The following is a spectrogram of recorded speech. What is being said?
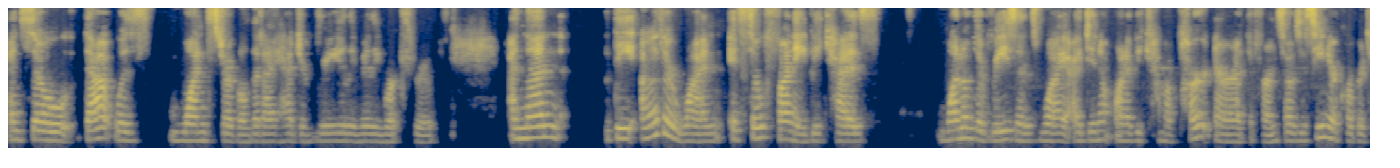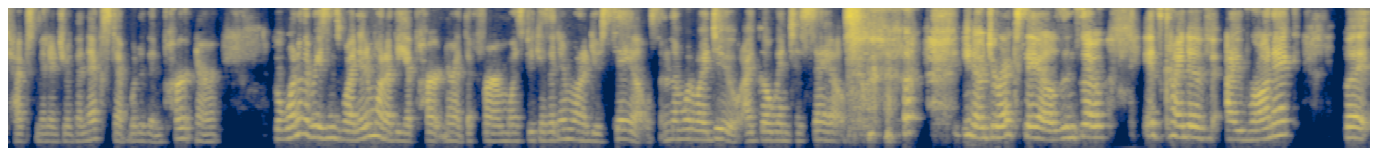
and so that was one struggle that I had to really, really work through. And then the other one, it's so funny because one of the reasons why I didn't want to become a partner at the firm. So I was a senior corporate tax manager. The next step would have been partner. But one of the reasons why I didn't want to be a partner at the firm was because I didn't want to do sales. And then what do I do? I go into sales, you know, direct sales. And so it's kind of ironic, but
